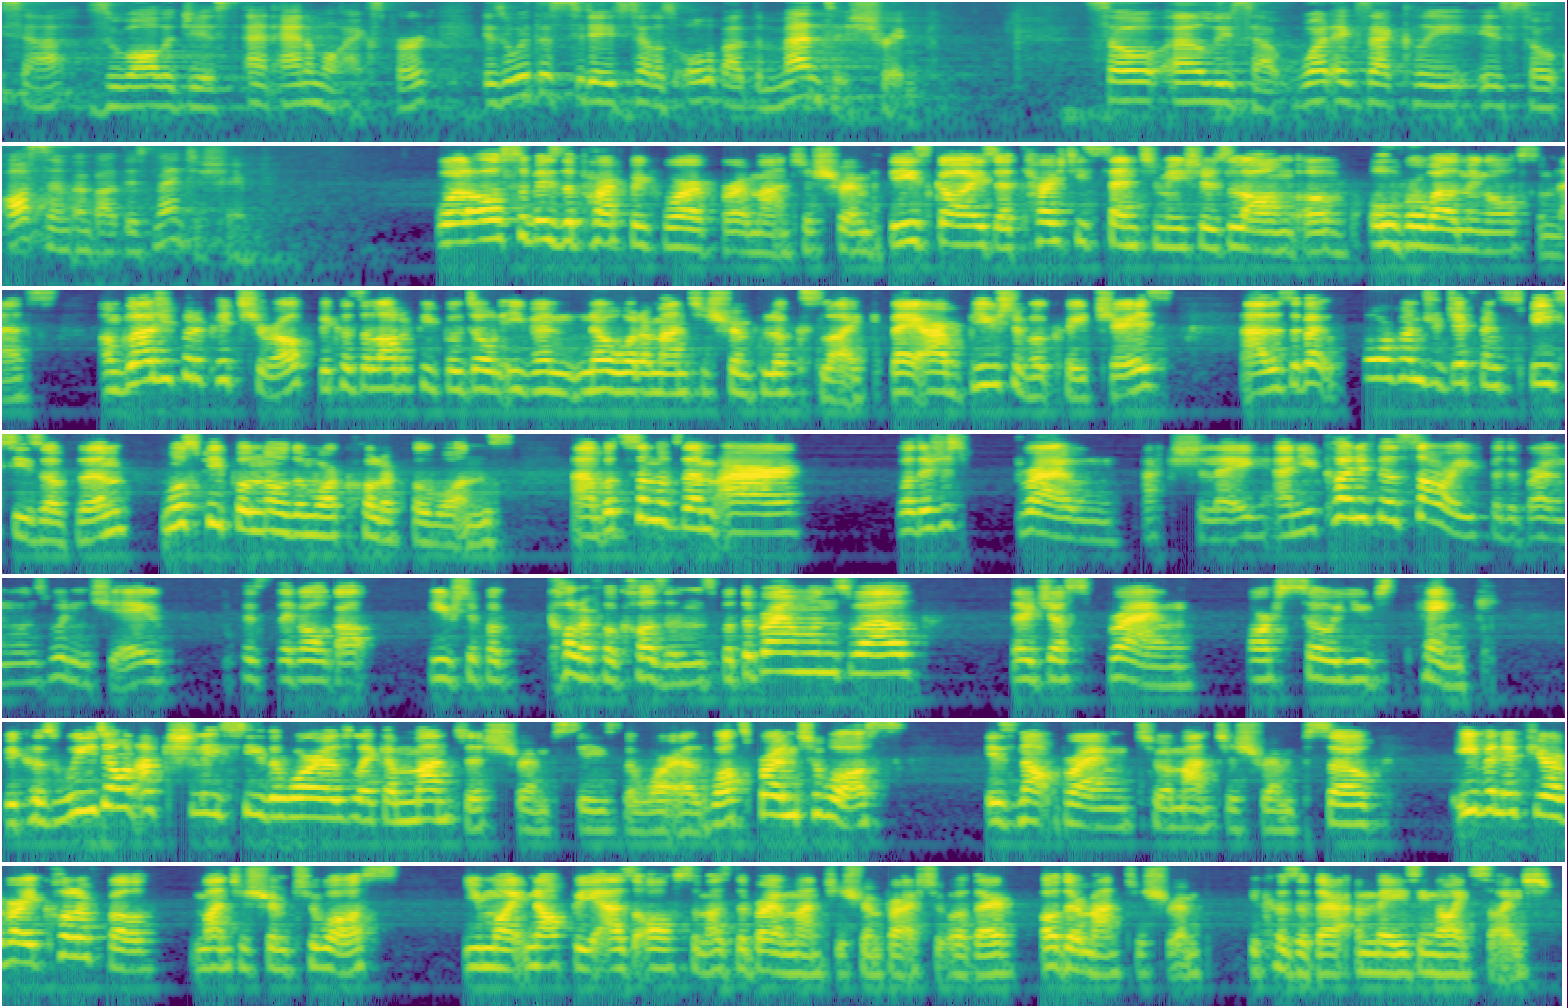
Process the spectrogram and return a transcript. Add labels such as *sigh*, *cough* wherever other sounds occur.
Lisa, zoologist and animal expert, is with us today to tell us all about the mantis shrimp. So uh, Lisa, what exactly is so awesome about this mantis shrimp? Well, awesome is the perfect word for a mantis shrimp. These guys are 30 centimeters long of overwhelming awesomeness. I'm glad you put a picture up because a lot of people don't even know what a mantis shrimp looks like. They are beautiful creatures. Uh, there's about 400 different species of them. Most people know the more colourful ones, uh, but some of them are, well, they're just brown actually, and you'd kind of feel sorry for the brown ones, wouldn't you? Because they've all got beautiful, colourful cousins, but the brown ones, well, they're just brown, or so you'd think, because we don't actually see the world like a mantis shrimp sees the world. What's brown to us is not brown to a mantis shrimp. So even if you're a very colourful mantis shrimp to us, you might not be as awesome as the brown mantis shrimp are to other other mantis shrimp because of their amazing eyesight.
